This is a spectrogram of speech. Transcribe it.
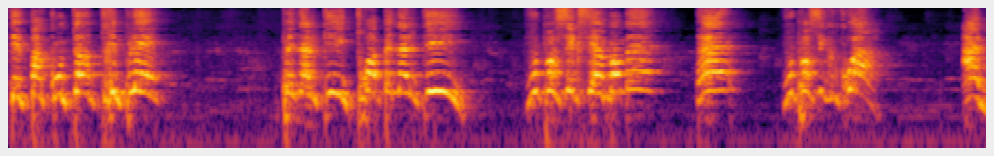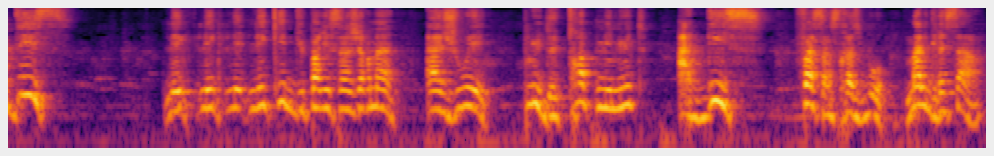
T'es pas content Triplé? Penalty Trois penalties Vous pensez que c'est un bambin Hein? Vous pensez que quoi? À 10, l'équipe du Paris Saint-Germain a joué plus de 30 minutes à 10 face à Strasbourg. Malgré ça,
